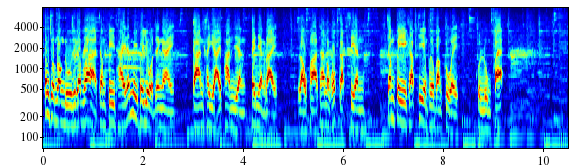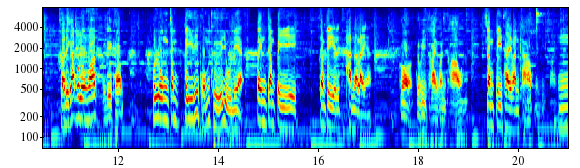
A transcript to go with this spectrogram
ท่านผู้ชมลองดูสิครับว่าจำปีไทยนั้นมีประโยชน์ยังไง การขยายพันธุ์ยังเป็นอย่างไร เราพาท่านมาพบกับเซียนจำปีครับที่อำเภอบางกรวย คุณลุงแปะสวัสดีครับคุณลุงครับ สวัสดีครับ คุณลุงจำปีที่ผมถืออยู่เนี่ย เป็นจำปีจำปีพันธุ์อะไรฮะก็จะมีไทยพันธุ์ขาวฮะจำปีไทยพันธุ์ครัขาวบมีไทยอืม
